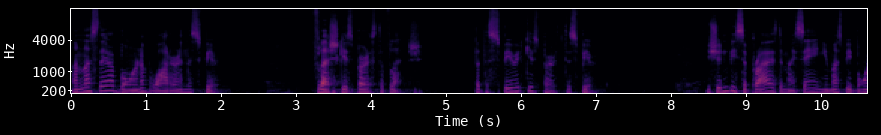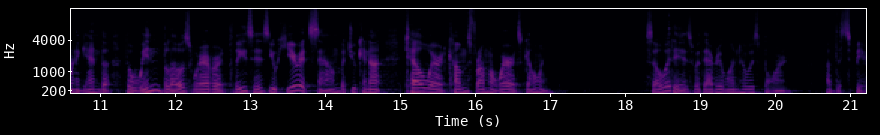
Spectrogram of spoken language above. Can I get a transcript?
unless they are born of water and the Spirit. Flesh gives birth to flesh, but the Spirit gives birth to spirit. You shouldn't be surprised at my saying you must be born again. The, the wind blows wherever it pleases. You hear its sound, but you cannot tell where it comes from or where it's going. So it is with everyone who is born of the Spirit.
